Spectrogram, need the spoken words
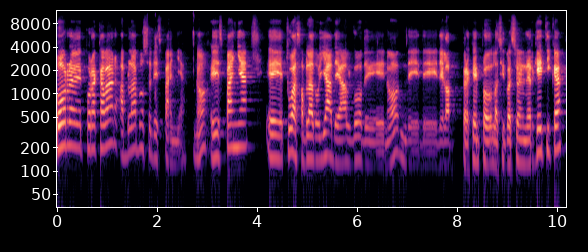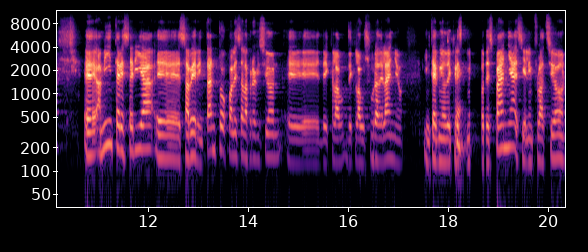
por, eh, por, acabar, hablamos de España, ¿no? España, eh, tú has hablado ya de algo de, ¿no? de, de, de la, por ejemplo, la situación energética. Eh, a mí interesaría eh, saber, en tanto, cuál es la previsión eh, de, clau de, clausura del año en términos de crecimiento de España, si la inflación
